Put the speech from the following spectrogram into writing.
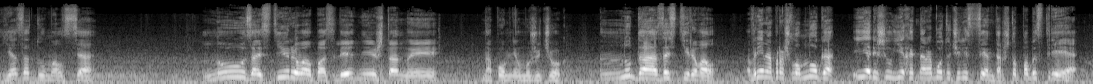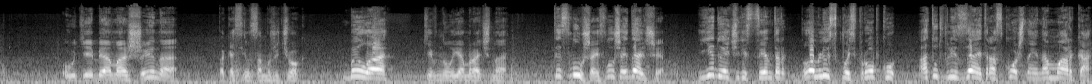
Я задумался. «Ну, застирывал последние штаны», — напомнил мужичок. «Ну да, застирывал. Время прошло много, и я решил ехать на работу через центр, чтоб побыстрее». «У тебя машина?» — покосился мужичок. «Была», — кивнул я мрачно. «Ты слушай, слушай дальше. Еду я через центр, ломлюсь сквозь пробку, а тут влезает роскошная иномарка.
